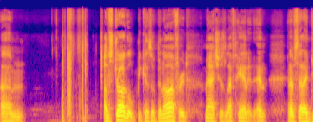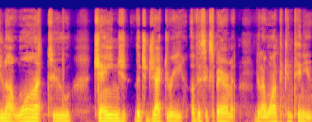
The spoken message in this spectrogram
Um, I've struggled because I've been offered matches left-handed, and and I've said I do not want to change the trajectory of this experiment. That I want to continue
